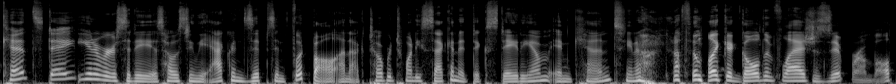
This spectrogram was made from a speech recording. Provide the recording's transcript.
Kent State University is hosting the Akron Zips in football on October 22nd at Dix Stadium in Kent. You know, nothing like a Golden Flash zip rumble.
